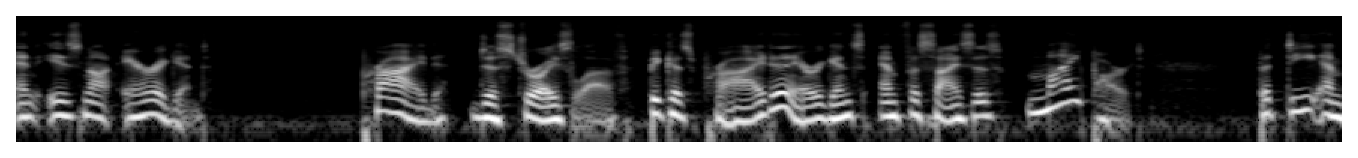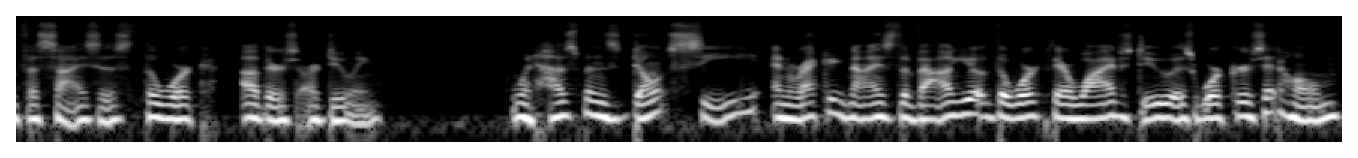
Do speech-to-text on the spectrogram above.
and is not arrogant. Pride destroys love because pride and arrogance emphasizes my part, but de emphasizes the work others are doing. When husbands don't see and recognize the value of the work their wives do as workers at home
